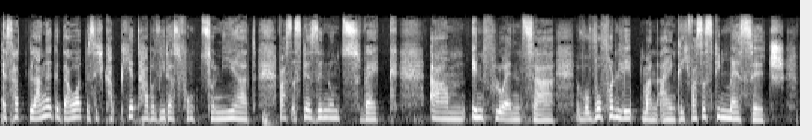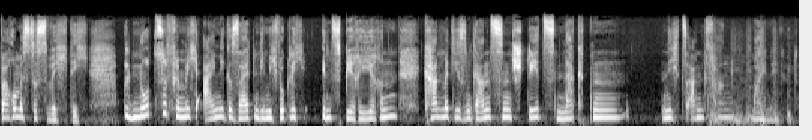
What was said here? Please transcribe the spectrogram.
Es hat lange gedauert, bis ich kapiert habe, wie das funktioniert. Was ist der Sinn und Zweck? Ähm, Influencer. Wovon lebt man eigentlich? Was ist die Message? Warum ist das wichtig? Nutze für mich einige Seiten, die mich wirklich inspirieren, kann mit diesen ganzen stets nackten nichts anfangen. Meine Güte.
